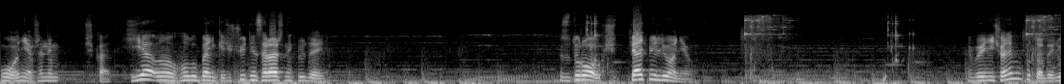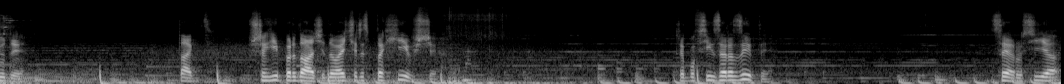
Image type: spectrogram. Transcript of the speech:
О, ні, вже не. Чекайте. Є о, голубенькі, чуть-чуть незаражених людей. Здорових, 5 мільйонів. Ви нічого не попутали, люди? Так, шаги передачі, давай через птахів ще. Треба всіх заразити. Це Росія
